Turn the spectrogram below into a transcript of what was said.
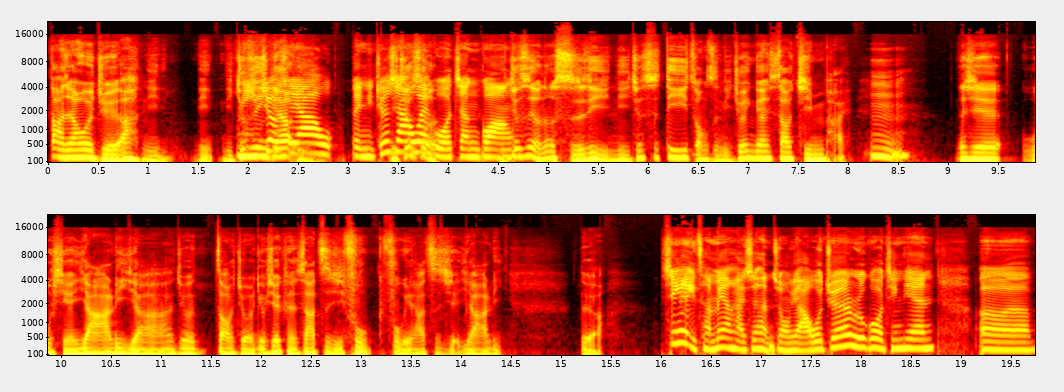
大家会觉得啊，你。你你就是应该要，要对你就是要为国争光，你就是有那个实力，你就是第一种子，你就应该是要金牌。嗯，那些无形的压力啊，就造就有些可能是他自己赋赋给他自己的压力，对啊。心理层面还是很重要。我觉得如果今天呃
